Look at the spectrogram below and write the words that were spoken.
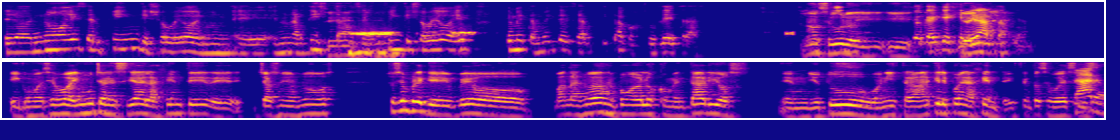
pero no es el fin que yo veo en un, eh, artista, o sea, el fin que yo veo es qué me transmite ese artista con sus letras. No, seguro, y, lo que hay que generar también. y como decías vos, hay mucha necesidad de la gente de escuchar sonidos nuevos. Yo siempre que veo bandas nuevas me pongo a ver los comentarios en YouTube o en Instagram, a ver qué le pone la gente, ¿viste? Entonces voy a decir,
